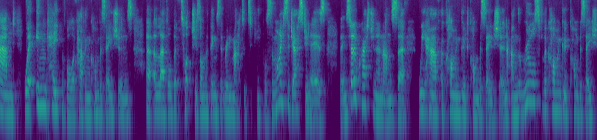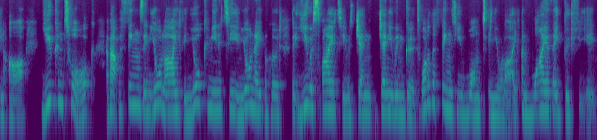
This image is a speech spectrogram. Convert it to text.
and we're incapable of having conversations at a level that touches on the things that really matter to people. So, my suggestion is that instead of question and answer, we have a common good conversation. And the rules for the common good conversation are you can talk about the things in your life, in your community, in your neighborhood that you aspire to as gen- genuine goods. What are the things you want in your life and why are they good for you?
